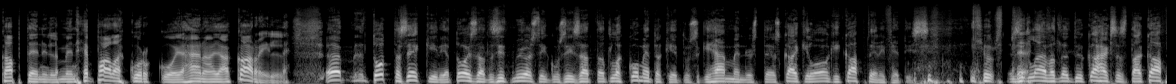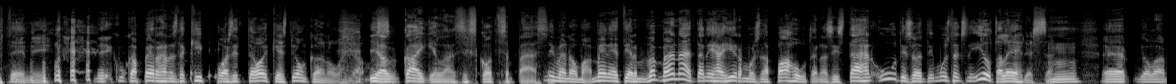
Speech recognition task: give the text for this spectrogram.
kapteenille menee palakurkkuun ja hän ajaa karille. Ä, totta sekin, ja toisaalta sitten myös niin kuin siinä saattaa tulla komentoketjussakin hämmennystä, jos kaikilla onkin kapteenifetissä. Just ja sitten laivat löytyy 800 kapteenia, niin kuka perhana sitä kippua sitten oikeasti onkaan ohjaamassa. Joo, kaikilla on siis kotsa päässä. Nimenomaan, menee tiedä. Mä, mä näen tämän ihan hirmuisena pahuutena. Siis tämähän uutisoitiin muistaakseni Iltalehdessä, mm. jolla,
